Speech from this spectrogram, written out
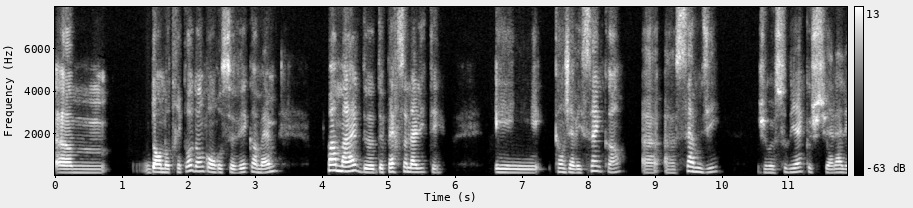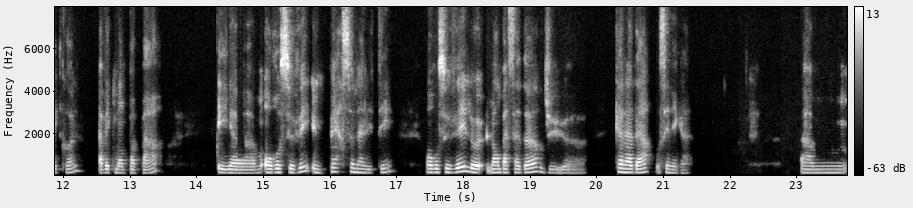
dans notre école, donc, on recevait quand même pas mal de, personnalités. Et quand j'avais 5 ans, un, samedi, je me souviens que je suis allée à l'école avec mon papa et euh, on recevait une personnalité. On recevait l'ambassadeur du euh, Canada au Sénégal. Euh,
